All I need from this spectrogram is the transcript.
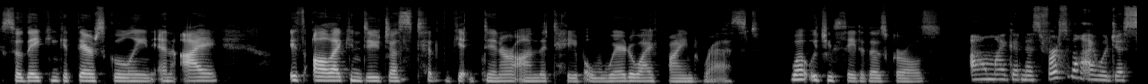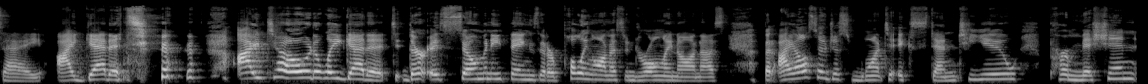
so they can get their schooling. And I, it's all I can do just to get dinner on the table. Where do I find rest? What would you say to those girls? Oh my goodness. First of all, I would just say, I get it. I totally get it. There is so many things that are pulling on us and drawing on us. But I also just want to extend to you permission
